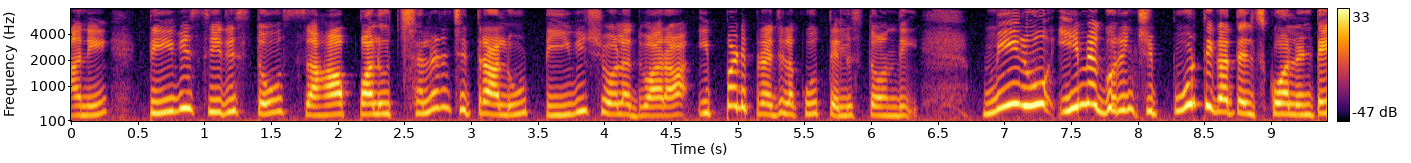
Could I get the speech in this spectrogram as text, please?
అని టీవీ సిరీస్తో సహా పలు చలనచిత్రాలు టీవీ షోల ద్వారా ఇప్పటి ప్రజలకు తెలుస్తోంది. మీరు ఈమె గురించి పూర్తిగా తెలుసుకోవాలంటే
